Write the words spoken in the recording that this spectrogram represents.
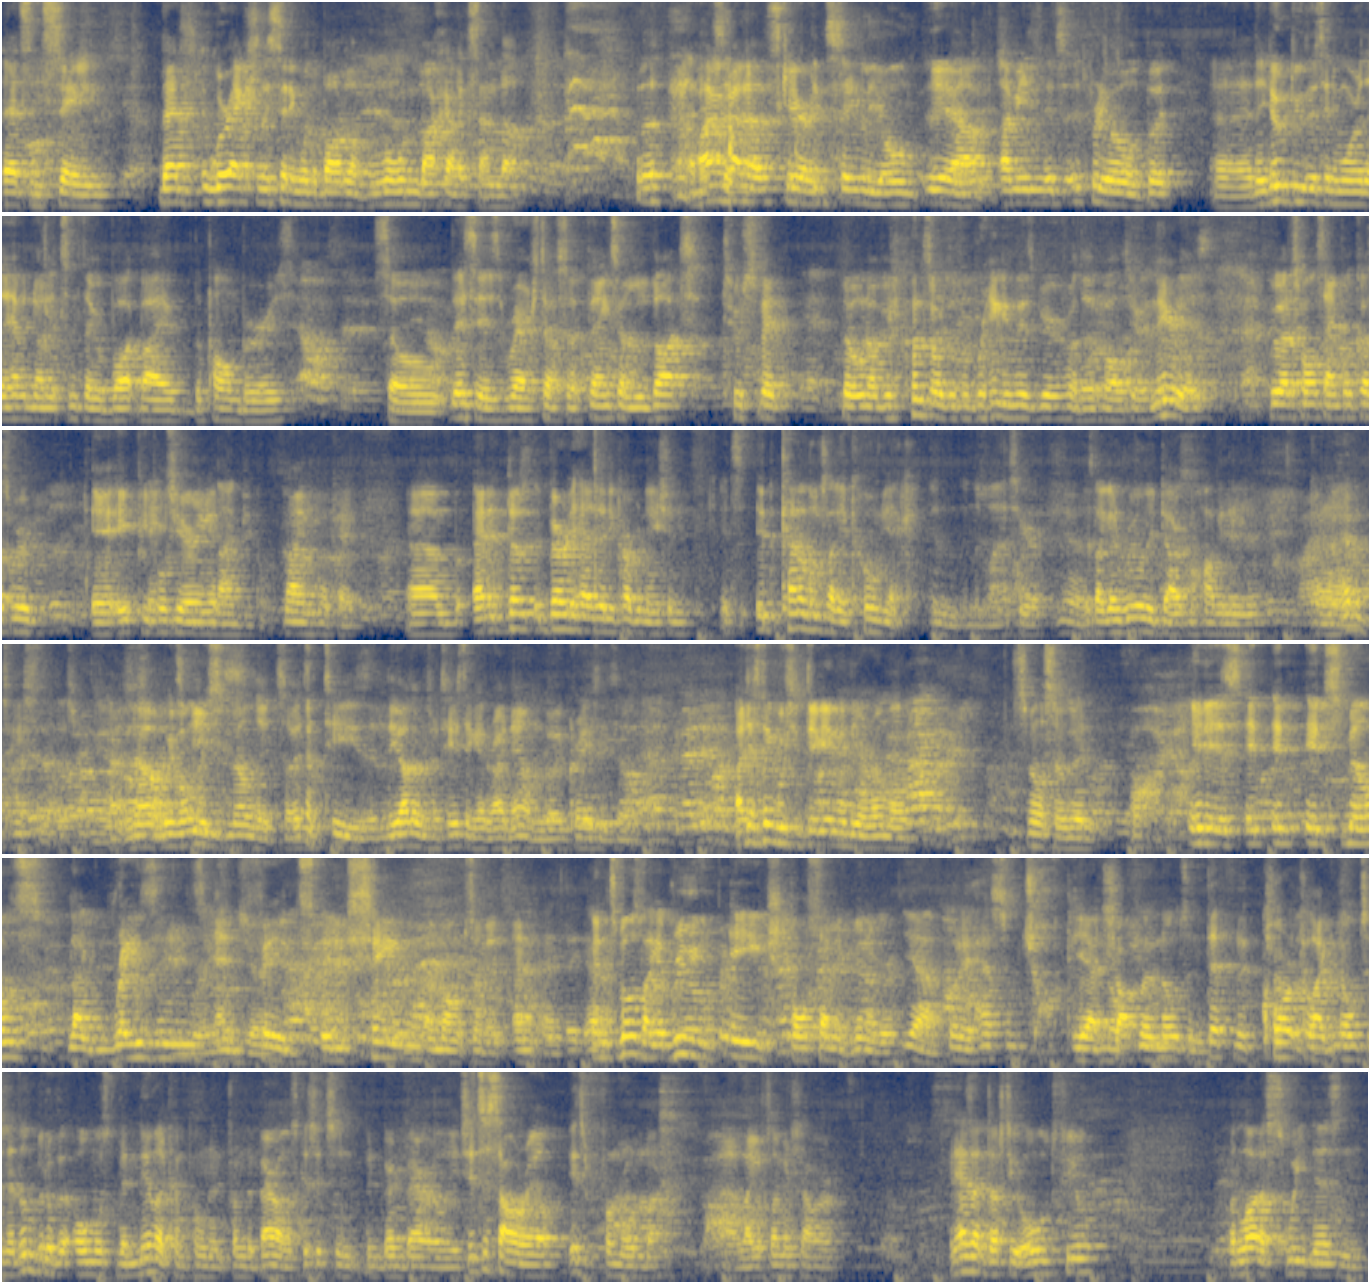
That's insane. That we're actually sitting with a bottle of Rodenbach Alexander. I'm kind of scared. Insanely old. Yeah, I mean it's it's pretty old, but uh, they don't do this anymore. They haven't done it since they were bought by the Palm Breweries. So this is rare stuff. So thanks a lot to Smith, the owner of the consortium, for bringing this beer for the here. And here it is. We got a small sample because we're uh, eight people sharing it. Nine people. Nine, okay. Um, and it does it barely has any carbonation. It's it kind of looks like a cognac in, in the glass here. Yeah. It's like a really dark mahogany. And we haven't tasted this one yet. No, we've only Tease. smelled it, so it's a tease, and the others are tasting it right now and going crazy. So I just think we should dig in with the aroma. It smells so good. Oh. It is. It, it, it smells like raisins and figs, insane amounts of it, and and it smells like a really aged balsamic vinegar. Yeah, but it has some chocolate. Yeah, notes. chocolate notes and Definite cork-like notes and a little bit of an almost vanilla component from the barrels because it's in, been, been barrel aged. It's a sour ale. It's from Rodenbach, uh, like a Flemish sour. It has that dusty old feel, but a lot of sweetness and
